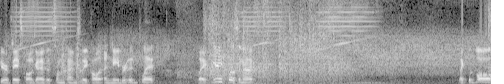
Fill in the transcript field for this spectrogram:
you're a baseball guy, but sometimes they call it a neighborhood play. Like, yeah, close enough. Like the ball.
